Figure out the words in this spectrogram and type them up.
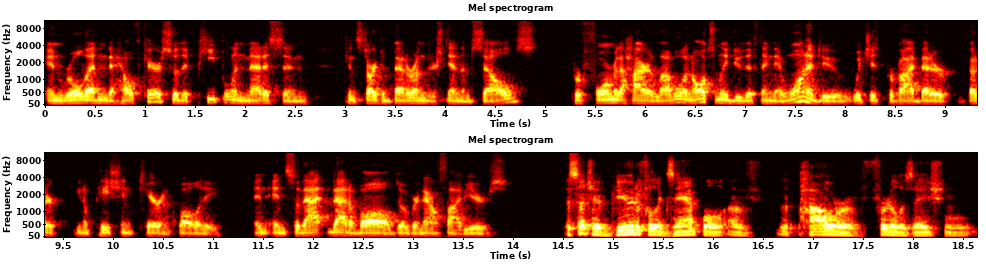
and roll that into healthcare so that people in medicine can start to better understand themselves perform at a higher level and ultimately do the thing they want to do which is provide better better you know patient care and quality. And and so that that evolved over now five years. It's such a beautiful example of the power of fertilization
